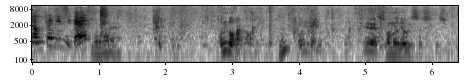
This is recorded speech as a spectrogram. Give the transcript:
정상입니다. 온도가 나오네. 예, 손은 여기서 씻으십니다.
